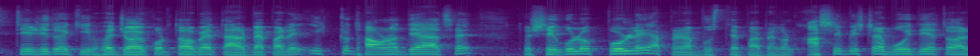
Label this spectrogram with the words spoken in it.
স্ত্রীর হৃদয় কীভাবে জয় করতে হবে তার ব্যাপারে একটু ধারণা দেওয়া আছে। তো সেগুলো পড়লেই আপনারা বুঝতে পারবেন। কারণ আশি পৃষ্ঠার বই দিয়ে তো আর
